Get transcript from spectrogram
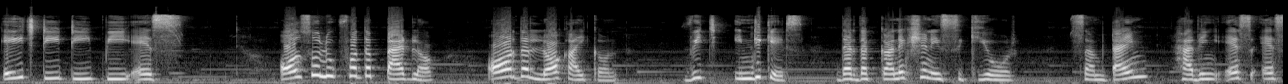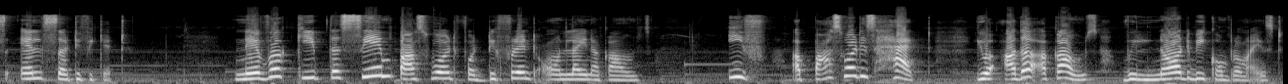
HTTPS. Also look for the padlock or the lock icon which indicates that the connection is secure, sometime having SSL certificate. Never keep the same password for different online accounts. If a password is hacked, your other accounts will not be compromised.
